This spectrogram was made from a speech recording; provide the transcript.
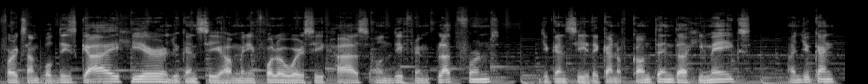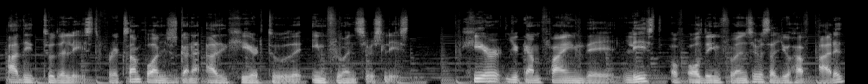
For example, this guy here, you can see how many followers he has on different platforms. You can see the kind of content that he makes and you can add it to the list. For example, I'm just gonna add it here to the influencers list. Here you can find the list of all the influencers that you have added.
